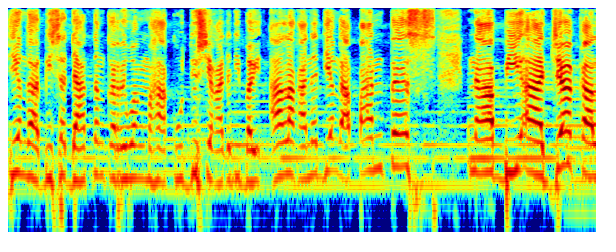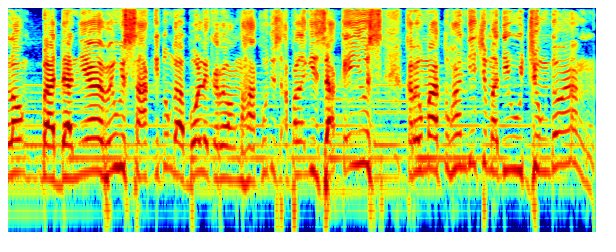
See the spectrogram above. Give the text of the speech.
Dia gak bisa datang ke ruang maha kudus yang ada di bait Allah karena dia gak pantas. Nabi aja kalau badannya rusak itu gak boleh ke ruang maha kudus. Apalagi Zakheus ke rumah Tuhan dia cuma di ujung doang.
